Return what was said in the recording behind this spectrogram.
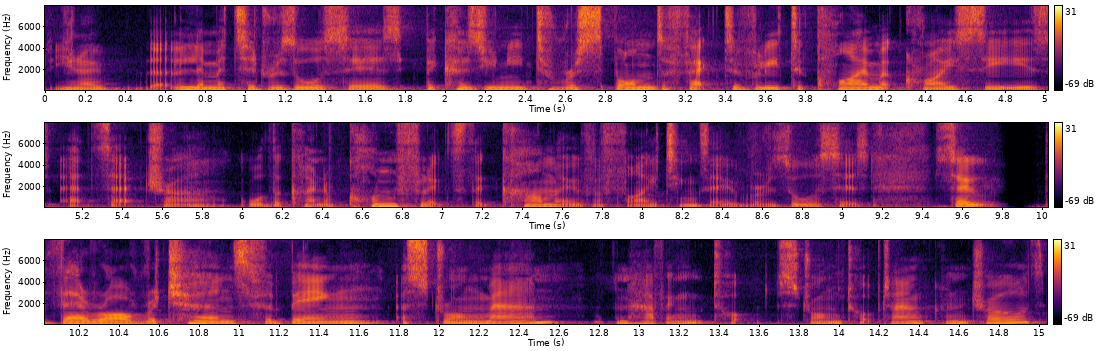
you know limited resources because you need to respond effectively to climate crises etc or the kind of conflicts that come over fightings over resources. So there are returns for being a strong man and having top, strong top down controls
